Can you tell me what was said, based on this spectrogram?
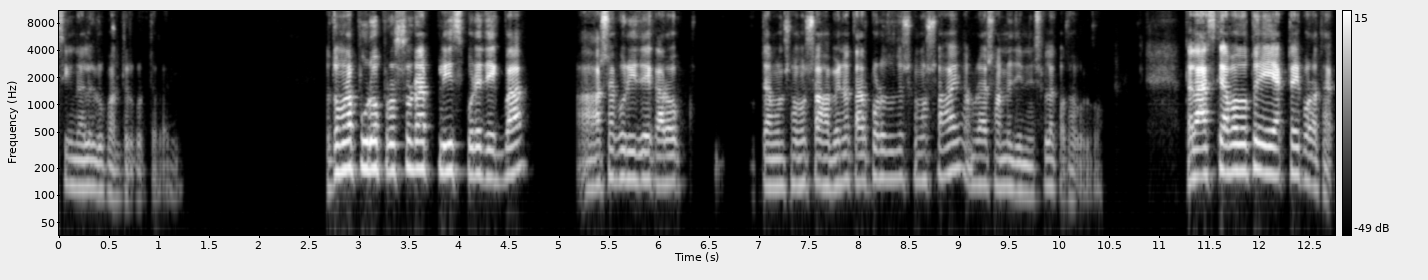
সিগন্যালে রূপান্তর করতে পারি। তো তোমরা পুরো প্রশ্নটা প্লিজ পড়ে দেখবা। আশা করি যে কারও তেমন সমস্যা হবে না। তারপরে যদি সমস্যা হয় আমরা সামনে দিন ইনশাল্লাহ কথা বলব। তাহলে আজকে আপাতত এই একটাই পড়া থাক।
